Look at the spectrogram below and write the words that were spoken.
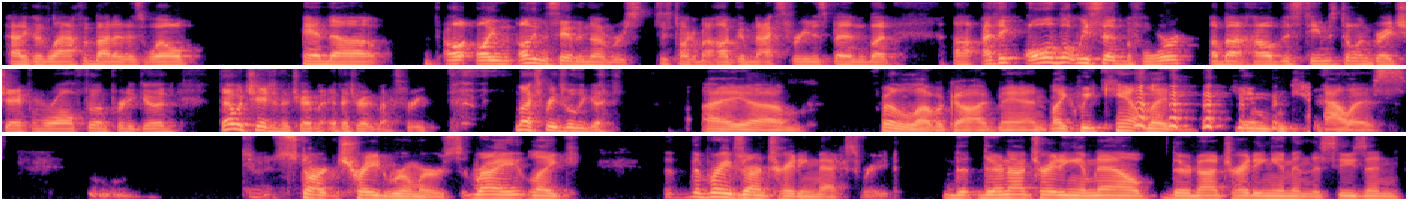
had a good laugh about it as well. And uh, I'll, I'll, even, I'll, even, say the numbers, just talk about how good Max Fried has been. But uh, I think all of what we said before about how this team's still in great shape and we're all feeling pretty good, that would change if they trade if they traded Max Fried. Max Fried's really good. I um, for the love of God, man, like we can't let Jim Callis start trade rumors, right? Like the Braves aren't trading Max Fried. They're not trading him now. They're not trading him in the season.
